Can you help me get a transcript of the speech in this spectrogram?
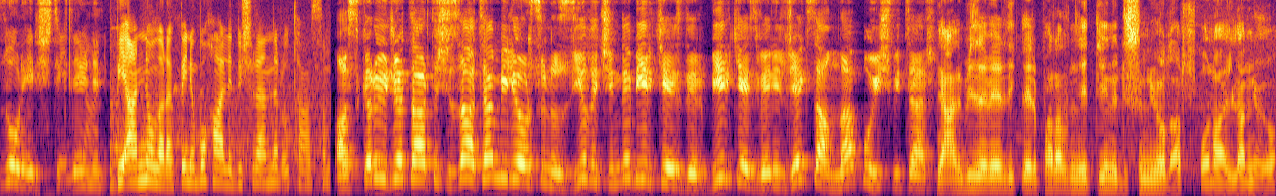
zor eriştiklerini. Bir anne olarak beni bu hale düşürenler utansın. Asgari ücret artışı zaten biliyorsunuz yıl içinde bir kezdir. Bir kez verilecek zamla bu iş biter. Yani bize verdikleri paranın yettiğini düşünüyorlar, onaylanıyor.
